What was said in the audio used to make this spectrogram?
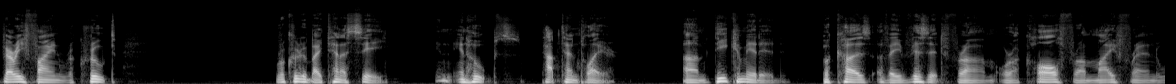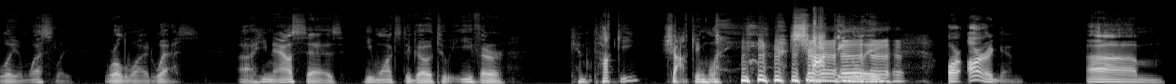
very fine recruit, recruited by Tennessee in, in hoops, top ten player um, decommitted because of a visit from or a call from my friend William Wesley, Worldwide Wes. Uh, he now says he wants to go to either Kentucky, shockingly, shockingly, or Oregon. Um,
